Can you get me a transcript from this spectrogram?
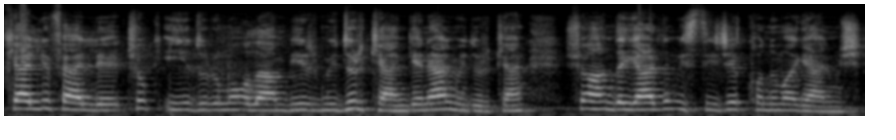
Kelli felli, çok iyi durumu olan bir müdürken, genel müdürken şu anda yardım isteyecek konuma gelmiş.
